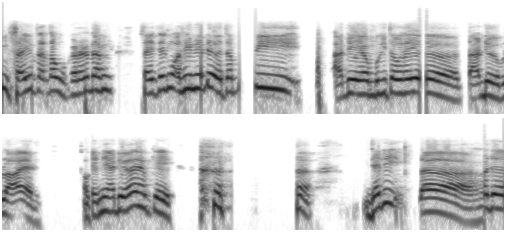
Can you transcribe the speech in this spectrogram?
saya tak tahu. Kadang-kadang saya tengok sini ada tapi ada yang beritahu saya tak ada pula kan. Okey, ni ada eh. Okey. Jadi uh, pada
